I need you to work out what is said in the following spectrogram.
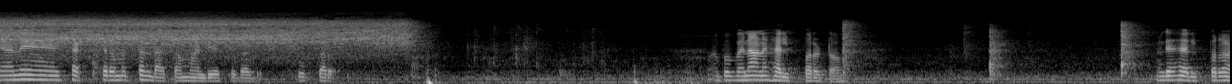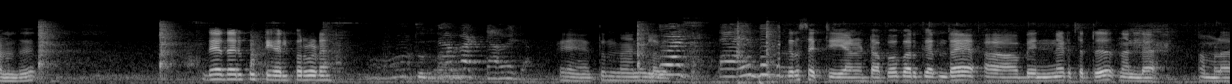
ഞാൻ ചക്കരമത്ത ഉണ്ടാക്കാൻ വേണ്ടി വെച്ചത് അത്. കുക്കർ അപ്പോൾ ഇവനാണ് ഹെൽപ്പർ കേട്ടോ എന്റെ ഹെൽപ്പറാണിത് ഇതേതാ ഒരു കുട്ടി ഹെൽപ്പർ ഇവിടെ? ഏ തിന്നാനുള്ള ബർഗർ സെറ്റ് ചെയ്യാണ് കേട്ടോ അപ്പോൾ ബർഗറിന്റെ ബെന്നെടുത്തിട്ട് നല്ല നമ്മളെ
